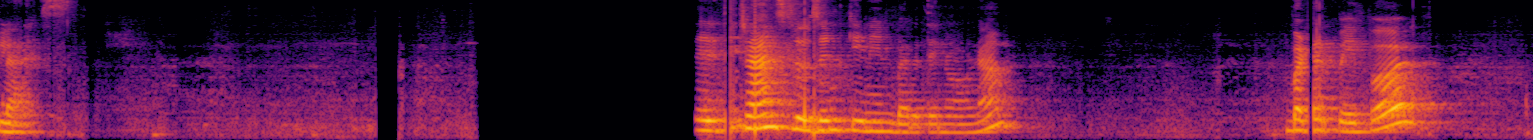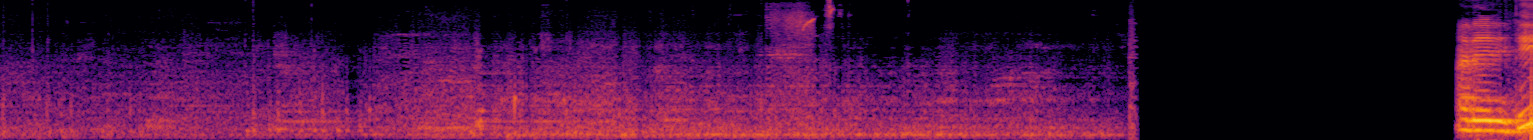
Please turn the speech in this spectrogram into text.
ಗ್ಲಾಸ್ ಟ್ರಾನ್ಸ್ಲೂಸೆಂಟ್ ಏನೇನು ಬರುತ್ತೆ ನೋಡೋಣ ಬಟರ್ ಪೇಪರ್ ಅದೇ ರೀತಿ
